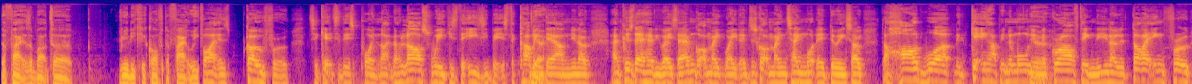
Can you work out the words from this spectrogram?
the fight is about to really kick off, the fight week. Fighters go through to get to this point. Like the last week is the easy bit. It's the coming Yeah. down, you know. And because they're heavyweights, they haven't got to make weight. They've just got to maintain what they're doing. So the hard work, the getting up in the morning, the grafting, the you know, the dieting through,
